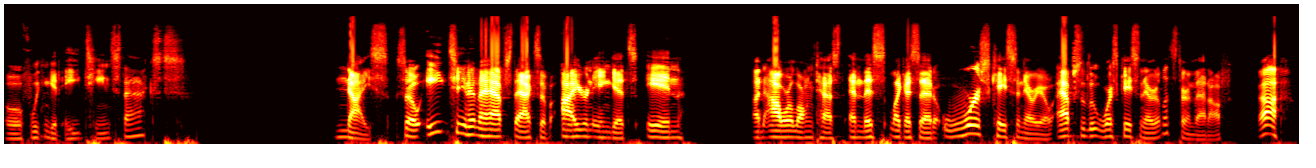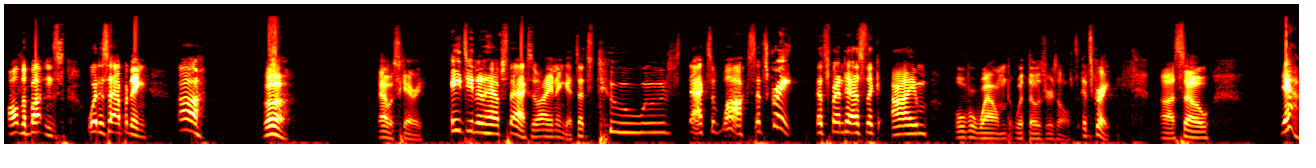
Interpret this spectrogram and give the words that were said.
Oh, if we can get 18 stacks. Nice. So 18 and a half stacks of iron ingots in an hour-long test. And this, like I said, worst case scenario. Absolute worst case scenario. Let's turn that off. Ah, all the buttons. What is happening? Ah. Ugh. That was scary. 18 and a half stacks of iron ingots. That's two stacks of blocks. That's great. That's fantastic. I'm overwhelmed with those results. It's great. Uh, so yeah,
